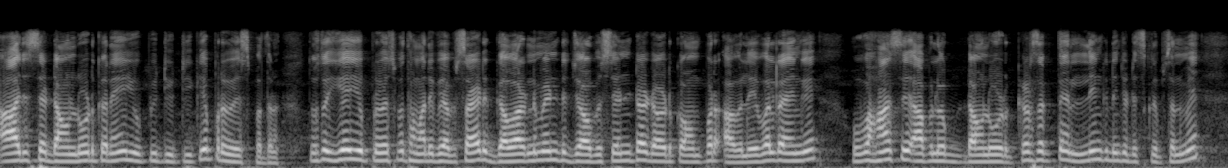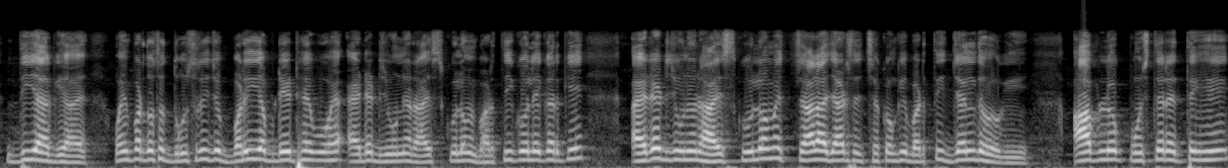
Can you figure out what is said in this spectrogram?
आज से डाउनलोड करें यूपीटीटी के प्रवेश पत्र। दोस्तों, ये प्रवेश पत्र हमारी website government job centre dot com पर अवेलेबल रहेंगे। वहाँ से आप लोग डाउनलोड कर सकते हैं। लिंक नीचे डिस्क्रिप्शन में दिया गया है। वहीं पर दोस्तों, दूसरी जो बड़ी अपडेट है, वो है एडेड जूनियर हाई स्कूलों में भर्ती को लेकर के। एडेड जूनियर हाई स्कूलों में चार हज़ार शिक्षकों की भर्ती जल्द होगी। आप लोग पूछते रहते हैं,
